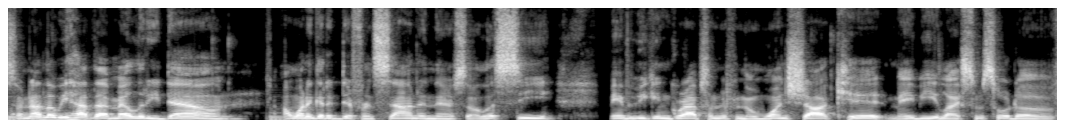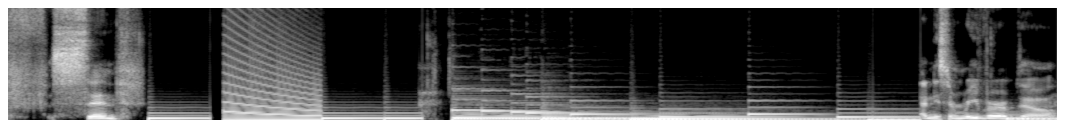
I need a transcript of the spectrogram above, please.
So now that we have that melody down, I want to get a different sound in there. So let's see, maybe we can grab something from the one shot kit, maybe like some sort of synth. I need some reverb though.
